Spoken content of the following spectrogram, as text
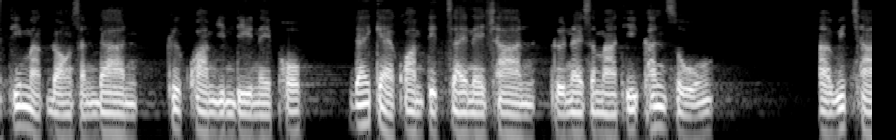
สที่หมักดองสันดานคือความยินดีในภพได้แก่ความติดใจในฌานหรือในสมาธิขั้นสูง อวิชชา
